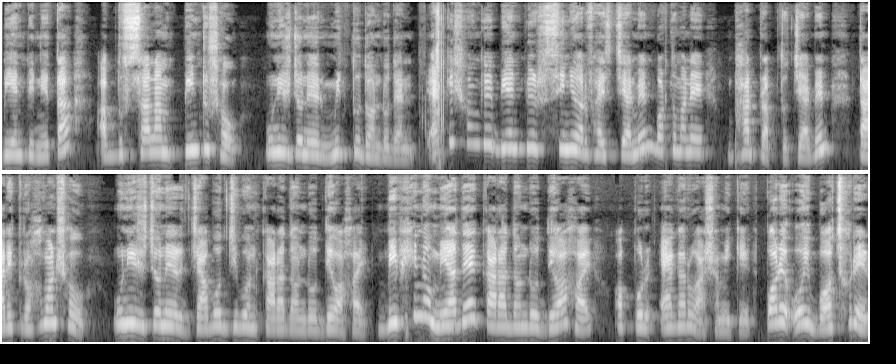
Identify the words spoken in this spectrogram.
বিএনপি নেতা আব্দুস সালাম পিন্টু সহ উনিশ জনের মৃত্যুদণ্ড দেন। একই সঙ্গে বিএনপির সিনিয়র ভাইস চেয়ারম্যান, বর্তমানে ভারপ্রাপ্ত চেয়ারম্যান তারেক রহমান সহ উনিশ জনের যাবজ্জীবন কারাদণ্ড দেওয়া হয়। বিভিন্ন মেয়াদে কারাদণ্ড দেওয়া হয় অপর এগারো আসামিকে। পরে ওই বছরের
